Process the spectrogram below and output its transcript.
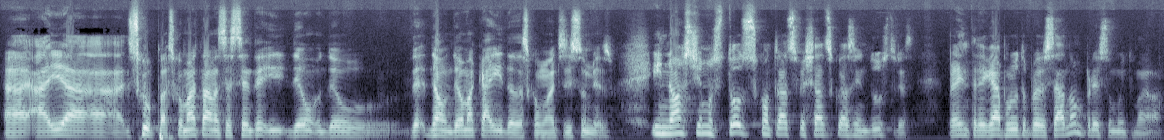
Ah, aí a, a, desculpa, as commodities estavam a 60 e deu, deu, de, não, deu uma caída das commodities, isso mesmo. E nós tínhamos todos os contratos fechados com as indústrias para entregar produto processado a um preço muito maior.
